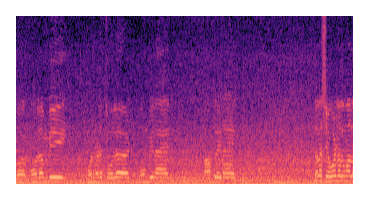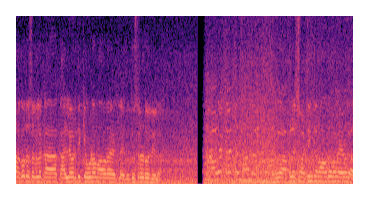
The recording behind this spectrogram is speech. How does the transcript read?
बघा कोलंबी मोठमोठे चोलट बोंबील आहेत पापलेट आहेत. चला शेवटला तुम्हाला दाखवतो सगळं का काढल्यावरती केवढा मावरा भेटलाय तो दुसऱ्या डोलीला. बघा आपल्या शॉटिंगचा मावरा बघा हे बघा.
